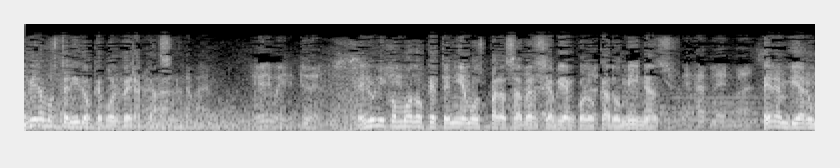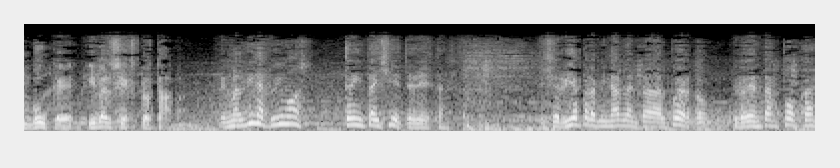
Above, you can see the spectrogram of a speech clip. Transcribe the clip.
Hubiéramos tenido que volver a casa. El único modo que teníamos para saber si habían colocado minas era enviar un buque y ver si explotaba. En Malvinas tuvimos 37 de estas. Servían para minar la entrada al puerto, pero eran tan pocas.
